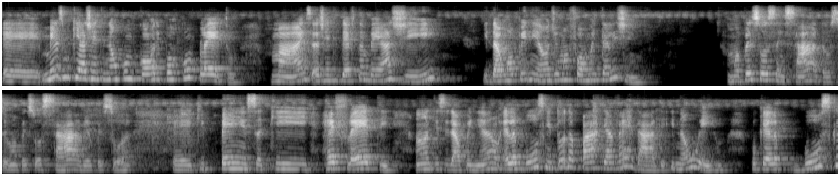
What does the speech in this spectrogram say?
é, mesmo que a gente não concorde por completo, mas a gente deve também agir e dar uma opinião de uma forma inteligente. Uma pessoa sensata, ou seja, uma pessoa sábia, uma pessoa é, que pensa, que reflete antes de dar opinião, ela busca em toda parte a verdade e não o erro, porque ela busca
